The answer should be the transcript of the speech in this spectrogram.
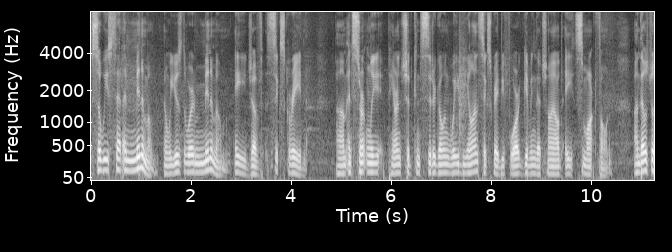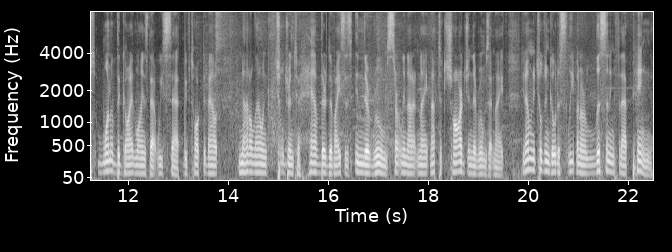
So we set a minimum, and we use the word minimum age of sixth grade. Um, and certainly, parents should consider going way beyond sixth grade before giving their child a smartphone. And that was just one of the guidelines that we set. We've talked about not allowing children to have their devices in their rooms, certainly not at night, not to charge in their rooms at night. You know how many children go to sleep and are listening for that ping,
